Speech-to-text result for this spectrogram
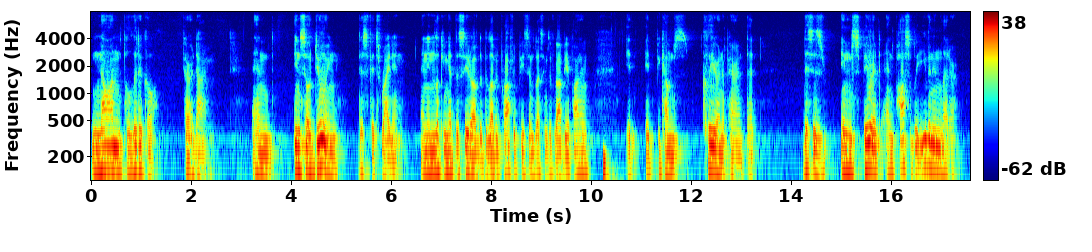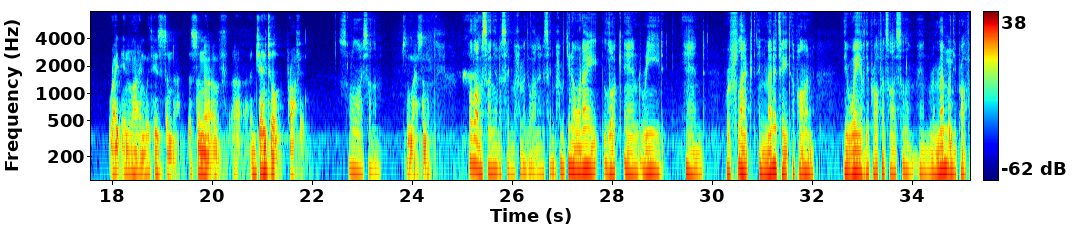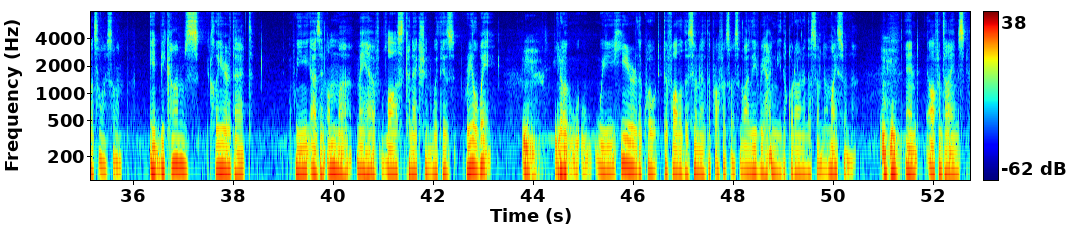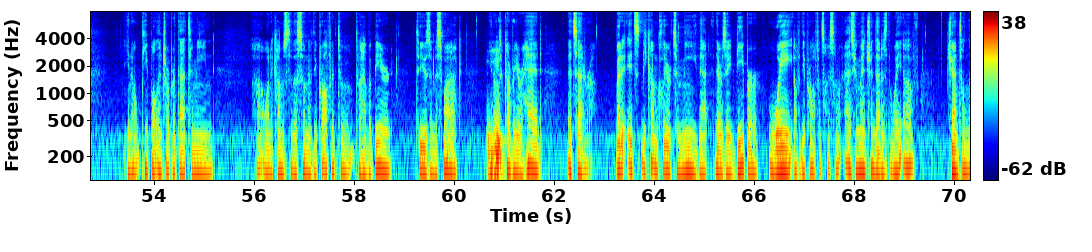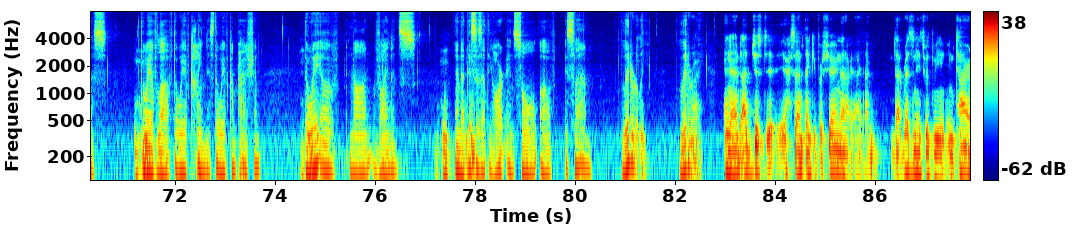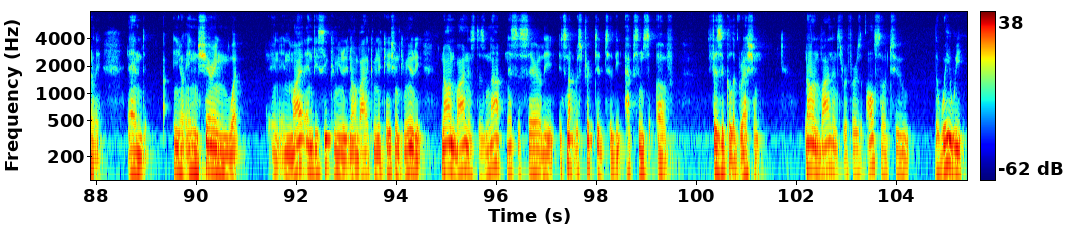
non political paradigm. And in so doing, this fits right in. And in looking at the seerah of the beloved Prophet, peace and blessings of God be upon him, it, it becomes clear and apparent that this is in spirit and possibly even in letter right in line with his sunnah, the sunnah of uh, a gentle prophet. Sallallahu Alaihi Muhammad. You know, when I look and read and reflect and meditate upon the way of the Prophet ﷺ and remember mm-hmm. the Prophet ﷺ, it becomes clear that we as an ummah may have lost connection with his real way. Mm-hmm. You know, w- we hear the quote to follow the sunnah of the Prophet ﷺ, I leave behind me the Quran and the sunnah, my sunnah. Mm-hmm. And oftentimes, you know, people interpret that to mean uh, when it comes to the sunnah of the Prophet to, to have a beard, to use a miswak, you mm-hmm. know, to mm-hmm. cover your head, etc. But it's become clear to me that there's a deeper way of the Prophet. As you mentioned, that is the way of gentleness, mm-hmm. the way of love, the way of kindness, the way of compassion, mm-hmm. the way of non violence. Mm-hmm. And that this mm-hmm. is at the heart and soul of Islam. Literally. Literally. Right. And I'd, I'd just, uh, Hassan, thank you for sharing that. I, I, I, that resonates with me entirely. And, you know, in sharing what in, in my NVC community, nonviolent communication community, nonviolence does not necessarily, it's not restricted to the absence of physical aggression. Nonviolence refers also to the way we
